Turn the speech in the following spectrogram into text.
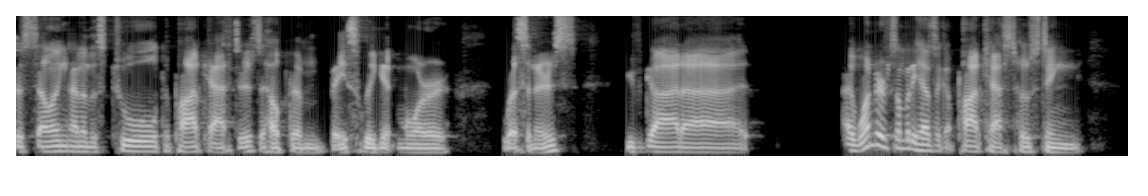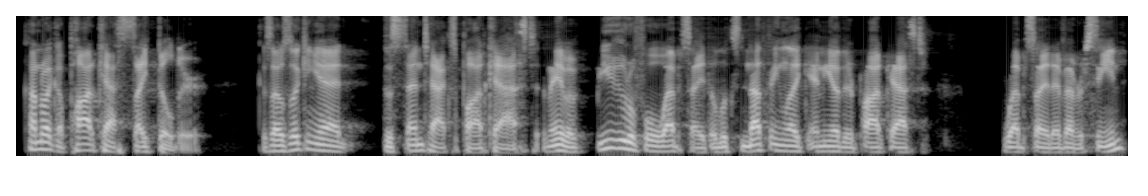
just selling kind of this tool to podcasters to help them basically get more listeners. You've got uh, I wonder if somebody has like a podcast hosting, kind of like a podcast site builder. Because I was looking at the Syntax podcast, and they have a beautiful website that looks nothing like any other podcast website I've ever seen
